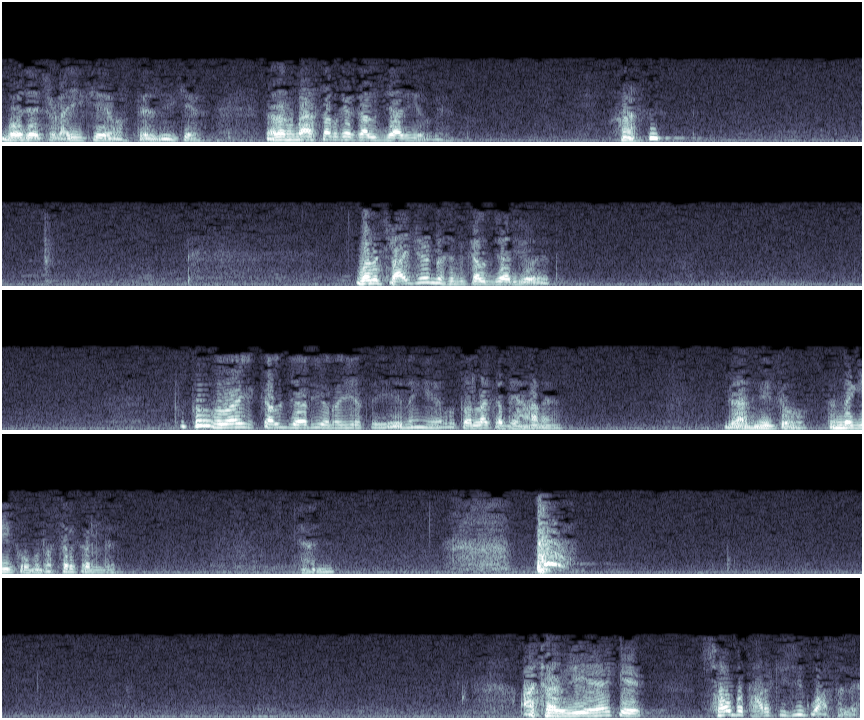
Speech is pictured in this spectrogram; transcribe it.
بوجھے چڑھائی کے اور تیزی کے۔ ہمارے سب کے کل جاری ہو گئے۔ بڑے چڑھائی چڑھنے سے بھی کل جاری ہو رہے تھے تو کل جاری ہو رہی ہے تو یہ نہیں ہے، وہ تو اللہ کا دھیان ہے۔ جو آدمی کو زندگی کو متاثر کر لے۔ اچھا یہ ہے کہ صحبت ہر کسی کو حاصل ہے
